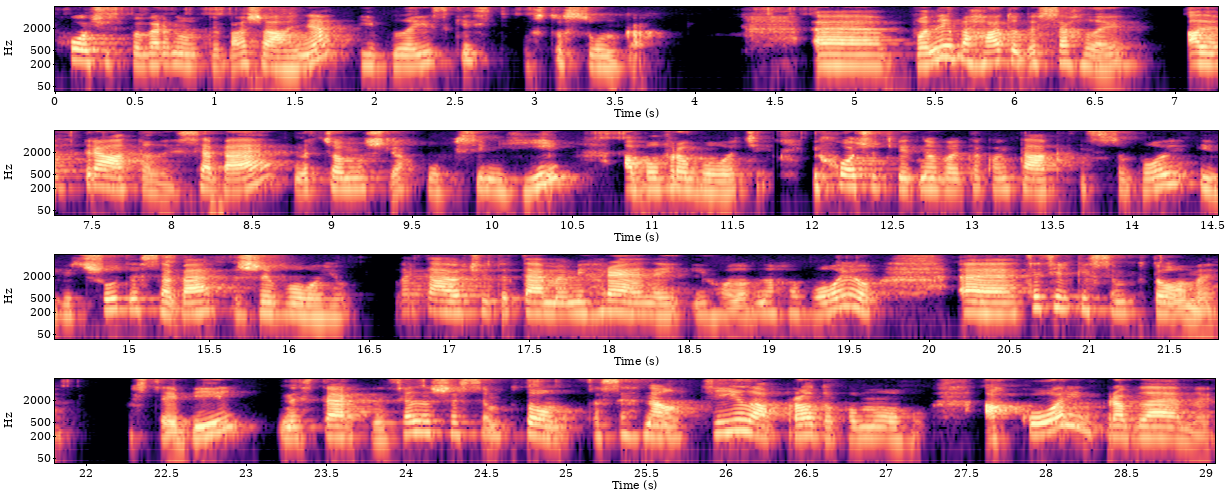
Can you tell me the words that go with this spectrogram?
хочуть повернути бажання і близькість у стосунках. Е, Вони багато досягли, але втратили себе на цьому шляху в сім'ї або в роботі і хочуть відновити контакт із собою і відчути себе живою. Вертаючись до теми мігрени і головного болю, е, це тільки симптоми. Ось цей біль нестерпний, це лише симптом, це сигнал тіла про допомогу. А корінь проблеми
